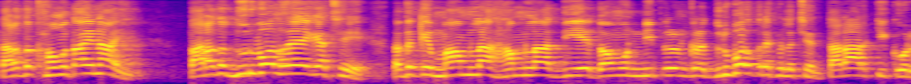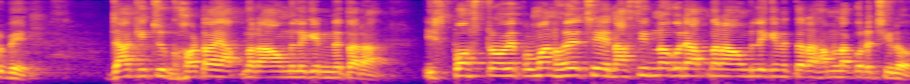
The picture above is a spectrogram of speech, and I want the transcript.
তারা তো ক্ষমতায় নাই। তারা তো দুর্বল হয়ে গেছে। তাদেরকে মামলা, হামলা দিয়ে দমন, নিপীড়ন করে দুর্বল করে ফেলেছেন। তারা আর কি করবে? যা কিছু ঘটায় আপনারা আওয়ামী লীগের নেতারা। স্পষ্টভাবে প্রমাণ হয়েছে, নাসিরনগরে আপনারা আওয়ামী লীগের নেতারা হামলা করেছিল।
